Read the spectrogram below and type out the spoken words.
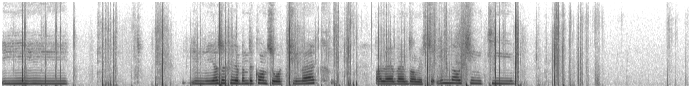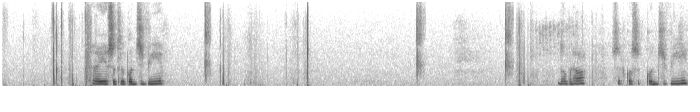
I... I ja za chwilę będę kończył odcinek, ale będą jeszcze inne odcinki. Okej, jeszcze tylko drzwi. Dobra, szybko, szybko drzwi.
